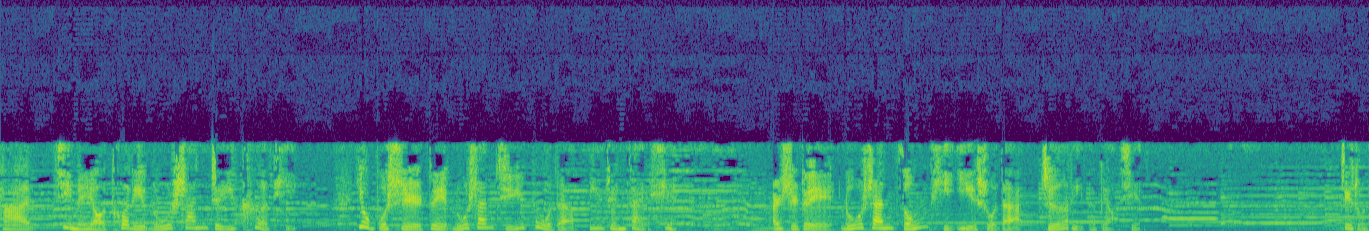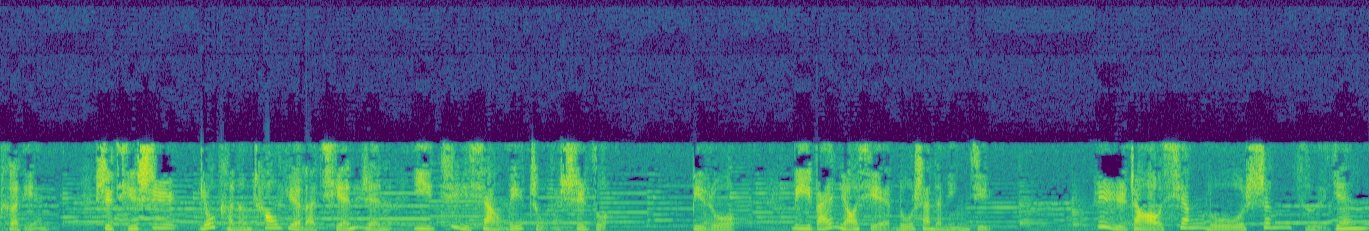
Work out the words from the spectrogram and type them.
它既没有脱离庐山这一客体。又不是对庐山局部的逼真再现，而是对庐山总体艺术的哲理的表现。这种特点使其诗有可能超越了前人以具象为主的诗作，比如李白描写庐山的名句：“日照香炉生紫烟，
